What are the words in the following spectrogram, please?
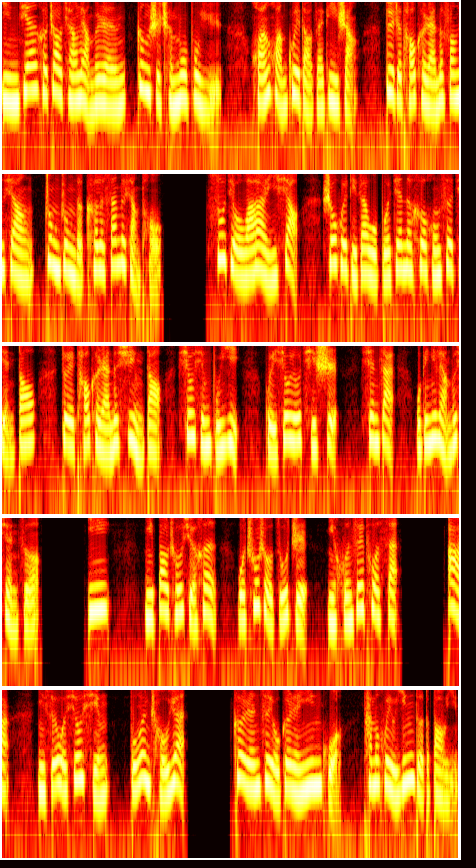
尹坚和赵强两个人更是沉默不语，缓缓跪倒在地上，对着陶可然的方向重重地磕了三个响头。苏九莞尔一笑，收回抵在我脖间的褐红色剪刀，对陶可然的虚影道：“修行不易，鬼修尤其是。现在我给你两个选择：一，你报仇雪恨，我出手阻止你魂飞魄散；二，你随我修行，不问仇怨。个人自有个人因果，他们会有应得的报应。”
